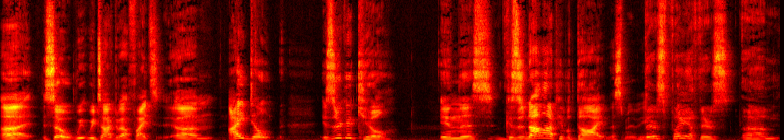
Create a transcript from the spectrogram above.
Uh, so we, we talked about fights. Um, I don't. Is there a good kill in this? Because there's not a lot of people die in this movie. there's funny enough there's um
